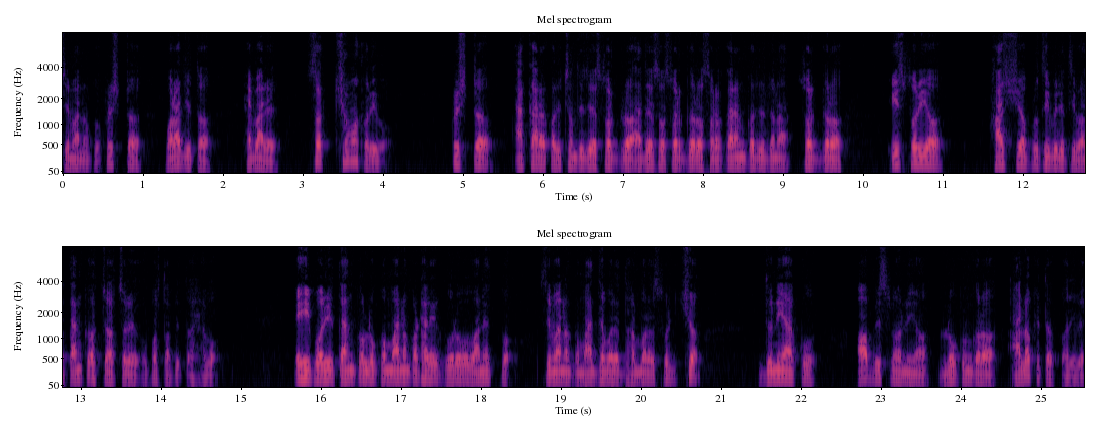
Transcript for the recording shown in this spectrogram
ସେମାନଙ୍କୁ ଖ୍ରୀଷ୍ଟ ପରାଜିତ ହେବାରେ ସକ୍ଷମ କରିବ। ଖ୍ରୀଷ୍ଟ ଆକାର କରିଛନ୍ତି ଯେ ସ୍ୱର୍ଗର ଆଦେଶ ସ୍ୱର୍ଗର ସରକାରଙ୍କ ଯୋଜନା ସ୍ୱର୍ଗର ଈଶ୍ୱରୀୟ ହାସ୍ୟ ପୃଥିବୀରେ ଥିବା ତାଙ୍କ ଚର୍ଚ୍ଚରେ ଉପସ୍ଥାପିତ ହେବ। ଏହିପରି ତାଙ୍କ ଲୋକମାନଙ୍କଠାରେ ଗୌରବାନ୍ୱିତ ସେମାନଙ୍କ ମାଧ୍ୟମରେ ଧର୍ମର ସୂର୍ଯ୍ୟ ଦୁନିଆକୁ ଅବିସ୍ମରଣୀୟ ଲୋକଙ୍କର ଆଲୋକିତ କରିବେ।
